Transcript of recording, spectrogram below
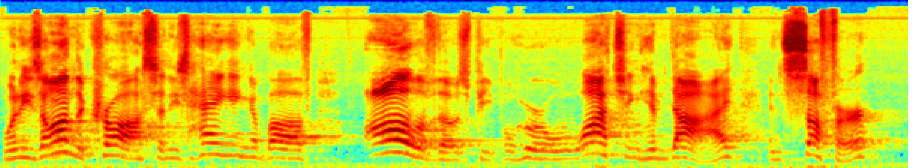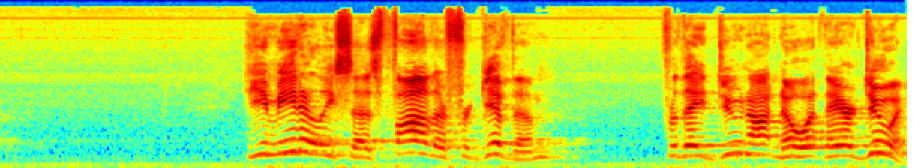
When he's on the cross and he's hanging above all of those people who are watching him die and suffer, he immediately says, Father, forgive them, for they do not know what they are doing.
